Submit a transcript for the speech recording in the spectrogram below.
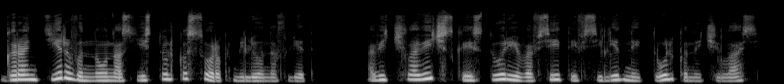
Гарантированно у нас есть только 40 миллионов лет, а ведь человеческая история во всей этой вселенной только началась.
